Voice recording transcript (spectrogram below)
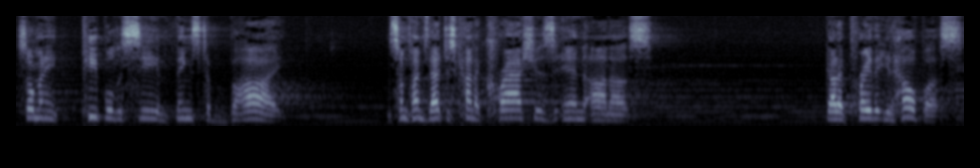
so many people to see, and things to buy. Sometimes that just kind of crashes in on us. God, I pray that you'd help us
